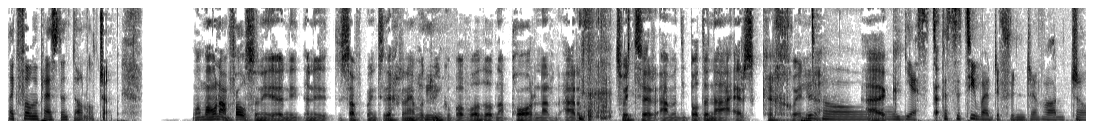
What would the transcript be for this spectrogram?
like former President Donald Trump. Wel, mae hwnna'n ffals yn y safbwynt i ddechrau neu, hmm. dwi'n gwybod fod oedd na porn ar, ar Twitter a mae wedi bod yna ers cychwyn. Yeah. Oh, ac, yes, fysa ti wedi ffindio fo'n dro.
